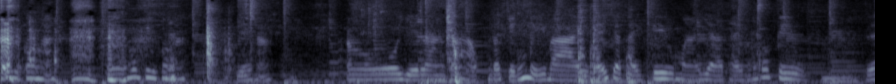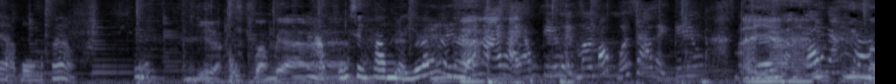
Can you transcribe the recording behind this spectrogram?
Kêu con hả? Không kêu con hả? Vậy hả? Ồ vậy là người ta học người ta chuẩn bị bài để cho thầy kêu mà giờ thầy không có kêu. Ừ, vậy là buồn phải không vậy là hút bạn bè nó học cũng xưng phong rồi dữ lắm anh bữa hả nay thầy không kêu thì mai mốt bữa sau thầy kêu. Mà tại à, cố gắng nhưng mà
